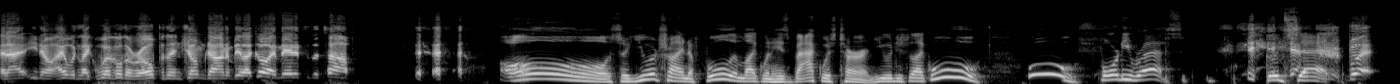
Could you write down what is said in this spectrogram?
and I, you know, I would like wiggle the rope and then jump down and be like, "Oh, I made it to the top." oh, so you were trying to fool him, like when his back was turned. You would just be like, "Ooh, ooh, forty reps, good yeah, set." But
